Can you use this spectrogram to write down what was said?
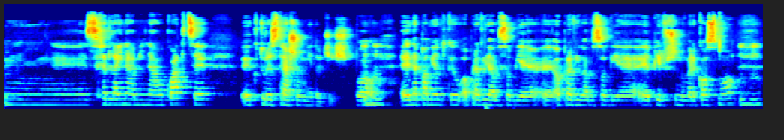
mm, z headlinami na okładce, y, które straszą mnie do dziś, bo mhm. Y, na pamiątkę oprawiłam sobie, y, oprawiłam sobie pierwszy numer Kosmo. Mhm.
